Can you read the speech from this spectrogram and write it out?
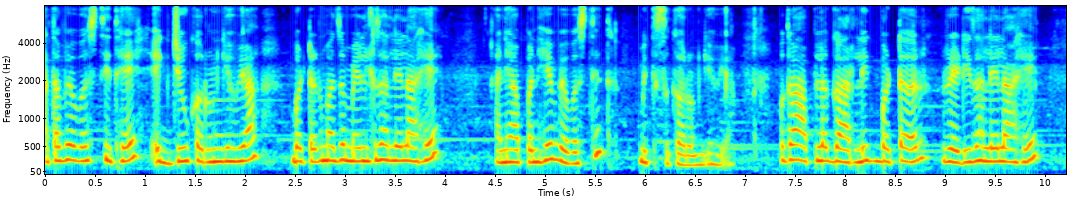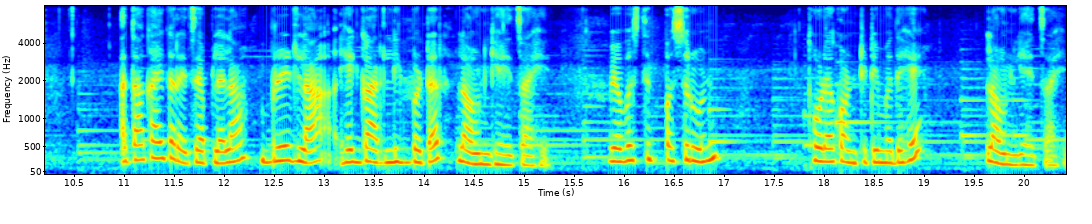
आता व्यवस्थित हे एकजीव करून घेऊया. बटर माझं मेल्ट झालेलं आहे आणि आपण हे व्यवस्थित मिक्स करून घेऊया. बघा आपलं गार्लिक बटर रेडी झालेलं आहे. आता काय करायचं आहे आपल्याला ब्रेडला हे गार्लिक बटर लावून घ्यायचं आहे. व्यवस्थित पसरून थोड्या क्वांटिटीमध्ये हे लावून घ्यायचं आहे.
